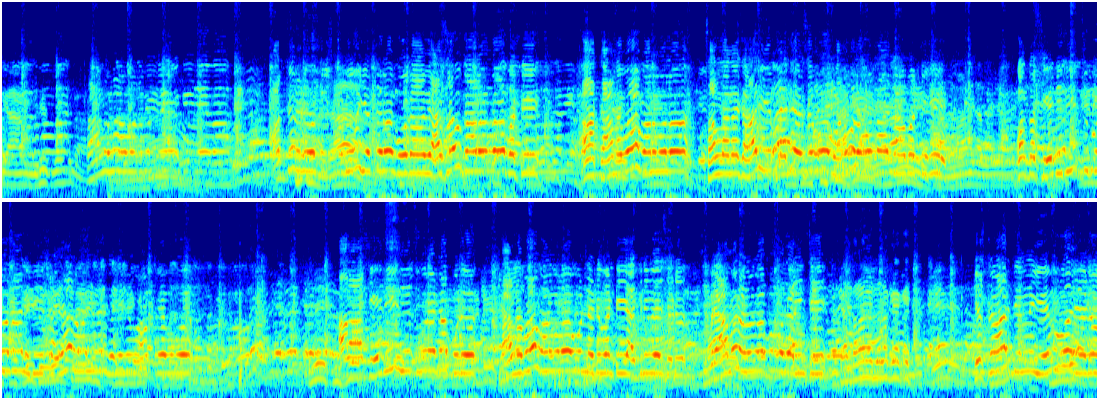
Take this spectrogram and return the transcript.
Yeah. అర్జునుడు కృష్ణుడు ఇద్దరు కూడా వ్యాసవకాలం కాబట్టి ఆ కాండవ వనములో చల్లని గాలి ప్రదేశము వనములు ఉన్నాయి కాబట్టి కొంత చేతి తీర్చుకోవడానికి ప్రయాణం అలా చేతి తీర్చుకునేటప్పుడు కాండవ వనములో ఉన్నటువంటి అగ్నివేశుడు బ్రాహ్మణుడు రూపము ధరించి కృష్ణార్జునుని ఏమి పోయాడు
